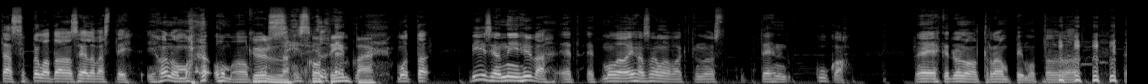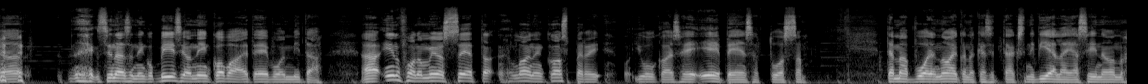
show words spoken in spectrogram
Tässä pelataan selvästi ihan oma, omaan Kyllä, kotiin päin. Mutta biisi on niin hyvä, että, että mulla on ihan sama, vaikka ne olisi tehnyt kuka. Ei ehkä Donald Trumpi, mutta tota, ää, sinänsä niin kuin, biisi on niin kova, että ei voi mitään. Ää, info on myös se, että Lainen Kasperi julkaisee EPnsä tuossa tämän vuoden aikana käsittääkseni vielä, ja siinä on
